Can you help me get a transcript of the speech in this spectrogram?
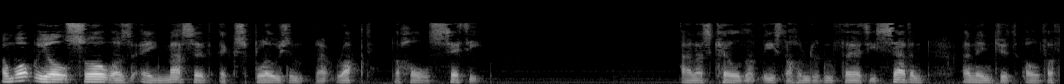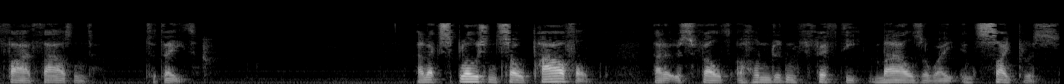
And what we all saw was a massive explosion that rocked the whole city and has killed at least 137 and injured over 5,000 to date. An explosion so powerful that it was felt 150 miles away in Cyprus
